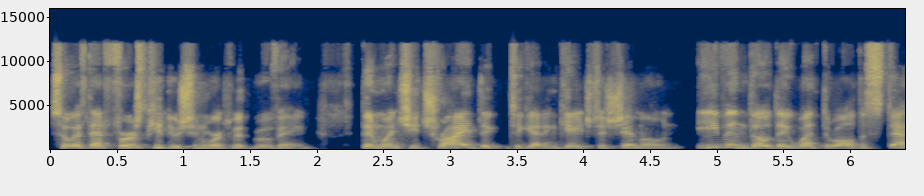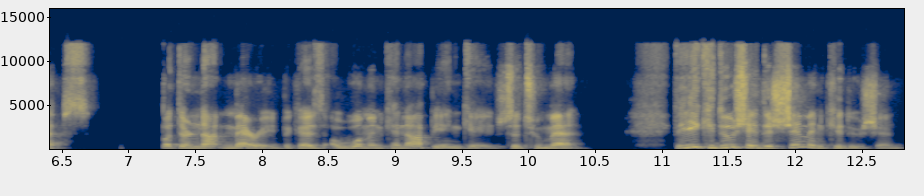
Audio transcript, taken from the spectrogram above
So if that first kiddushin worked with Ruvain, then when she tried to, to get engaged to Shimon, even though they went through all the steps but they're not married because a woman cannot be engaged to two men. The kedushe the Shimon kedushin,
